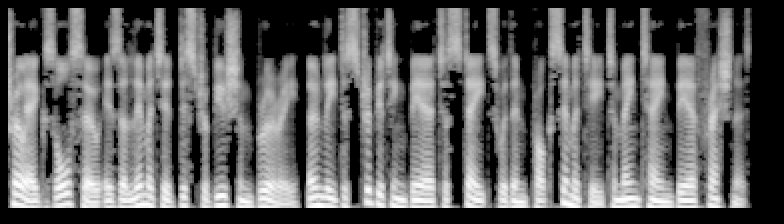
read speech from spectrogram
Troegs also is a limited distribution brewery, only distributing beer to states within proximity to maintain beer freshness.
